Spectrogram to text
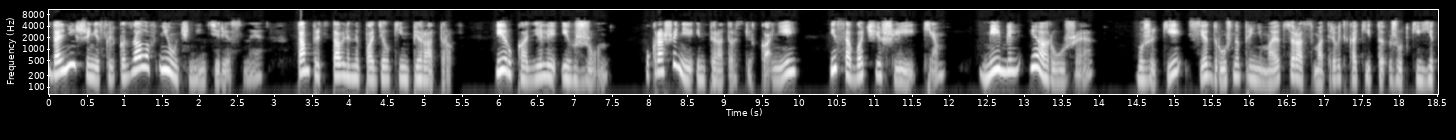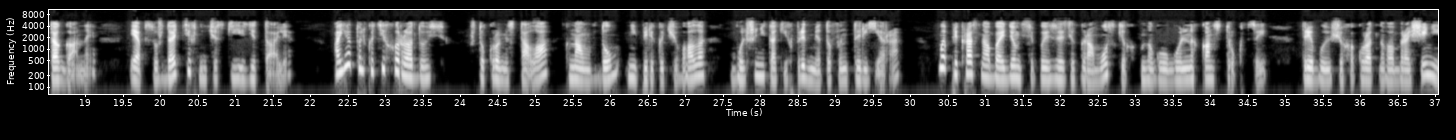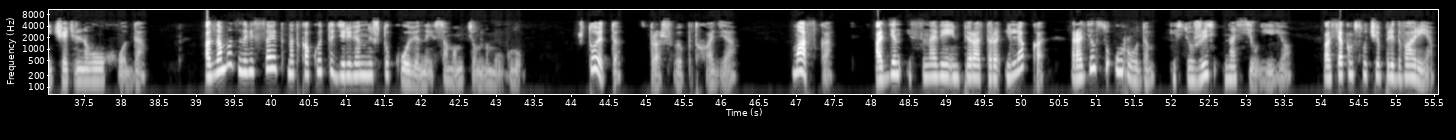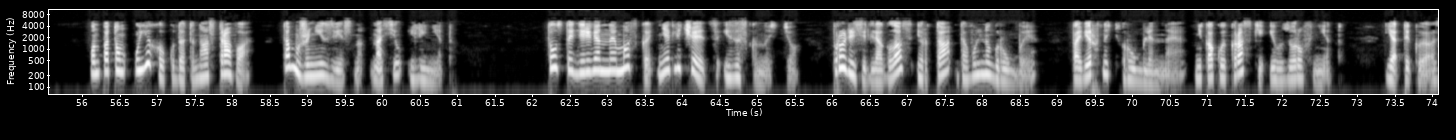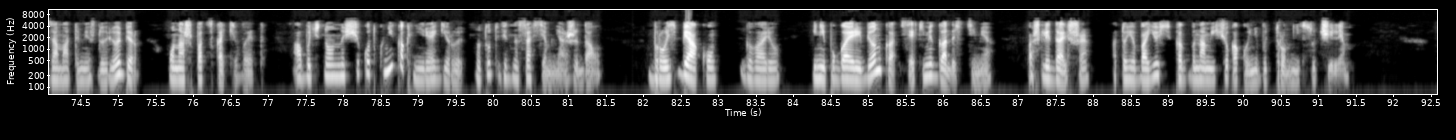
Дальнейшие несколько залов не очень интересные. Там представлены поделки императоров и рукоделие их жен, украшения императорских коней и собачьи шлейки, мебель и оружие. Мужики все дружно принимаются рассматривать какие-то жуткие ятаганы и обсуждать технические детали. А я только тихо радуюсь, что кроме стола к нам в дом не перекочевало больше никаких предметов интерьера. Мы прекрасно обойдемся без этих громоздких многоугольных конструкций, требующих аккуратного обращения и тщательного ухода. Азамат зависает над какой-то деревянной штуковиной в самом темном углу. «Что это?» – спрашиваю, подходя. «Маска. Один из сыновей императора Иляка родился уродом и всю жизнь носил ее. Во всяком случае, при дворе. Он потом уехал куда-то на острова. Там уже неизвестно, носил или нет. Толстая деревянная маска не отличается изысканностью. Прорези для глаз и рта довольно грубые. Поверхность рубленная. Никакой краски и узоров нет. Я тыкаю Азамата между ребер, он аж подскакивает. Обычно он на щекотку никак не реагирует, но тут, видно, совсем не ожидал. «Брось бяку», — говорю. И не пугай ребенка всякими гадостями. Пошли дальше, а то я боюсь, как бы нам еще какой-нибудь тром не всучили.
